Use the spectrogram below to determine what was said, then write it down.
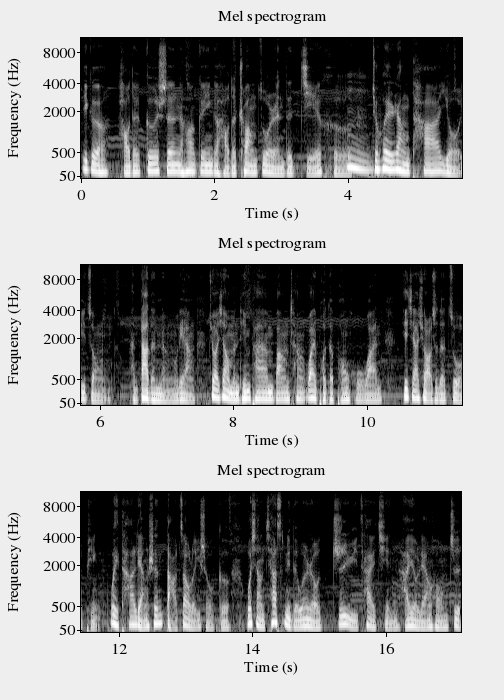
一个好的歌声，然后跟一个好的创作人的结合，嗯，就会让他有一种。很大的能量，就好像我们听潘安邦唱《外婆的澎湖湾》，叶佳修老师的作品，为他量身打造了一首歌。我想，恰似你的温柔之于蔡琴，还有梁弘志，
